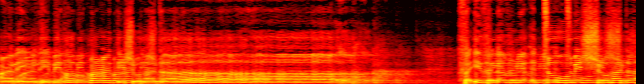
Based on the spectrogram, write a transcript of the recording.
عليه بأربعة شهداء فإذ لم يأتوا بالشهداء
